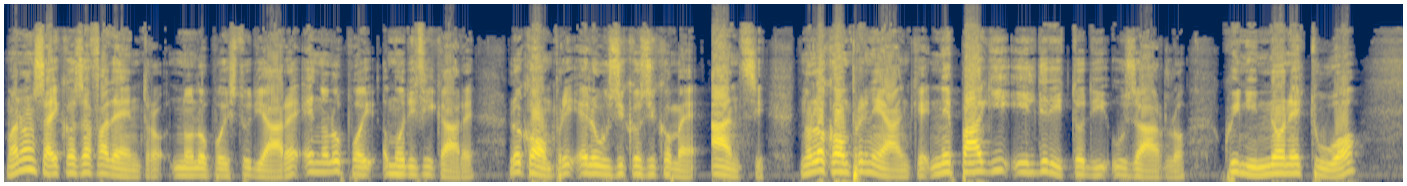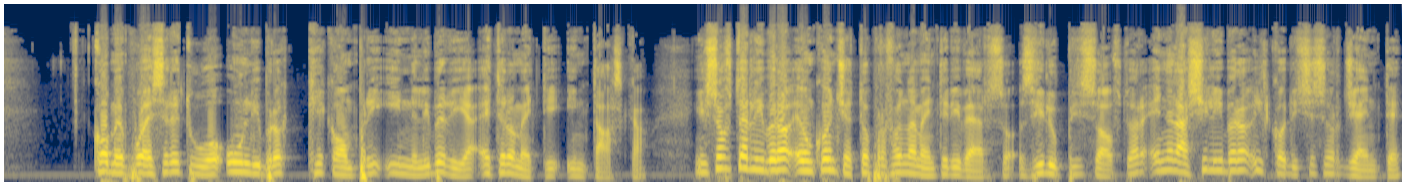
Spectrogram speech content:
ma non sai cosa fa dentro, non lo puoi studiare e non lo puoi modificare. Lo compri e lo usi così com'è. Anzi, non lo compri neanche, ne paghi il diritto di usarlo. Quindi non è tuo come può essere tuo un libro che compri in libreria e te lo metti in tasca. Il software libero è un concetto profondamente diverso. Sviluppi il software e ne lasci libero il codice sorgente,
